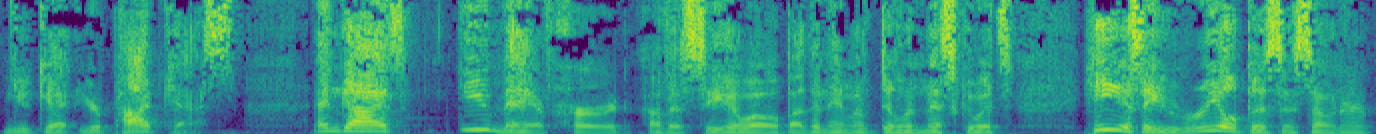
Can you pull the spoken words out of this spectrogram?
you get your podcasts. And guys, you may have heard of a COO by the name of Dylan Miskowitz. He is a real business owner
